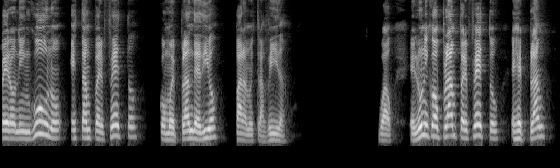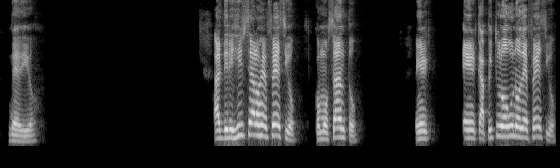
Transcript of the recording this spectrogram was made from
Pero ninguno es tan perfecto como el plan de Dios para nuestras vidas. Wow. El único plan perfecto es el plan de Dios. Al dirigirse a los efesios como santos, en el, capítulo 1 de Efesios,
